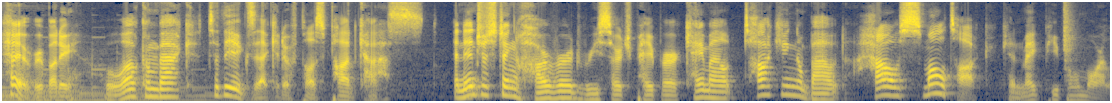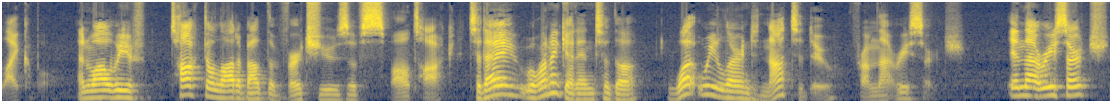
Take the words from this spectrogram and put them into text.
Hey, everybody. Welcome back to the Executive Plus podcast. An interesting Harvard research paper came out talking about how small talk can make people more likable. And while we've talked a lot about the virtues of small talk. Today, we want to get into the what we learned not to do from that research. In that research,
